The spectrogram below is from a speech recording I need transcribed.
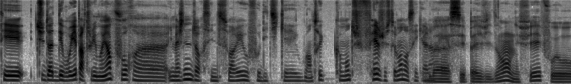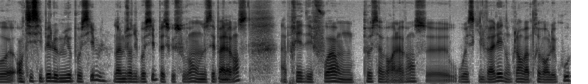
tu dois te débrouiller par tous les moyens pour. Euh, imagine, genre, c'est une soirée où il faut des tickets ou un truc. Comment tu fais justement dans ces cas-là? Bah, C'est pas évident, en effet. Il faut euh, anticiper le mieux possible, dans la mesure du possible, parce que souvent on ne le sait pas à mm. l'avance. Après, des fois, on peut savoir à l'avance euh, où est-ce qu'il va aller. Donc là, on va prévoir le coup.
